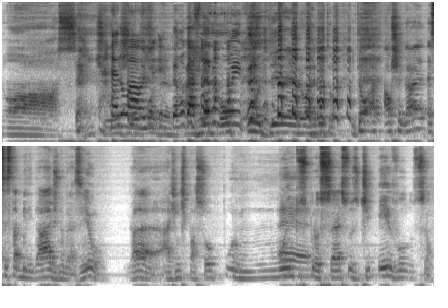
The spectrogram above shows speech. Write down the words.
nossa, a gente Era o auge. Estamos gastando muito. Poder, Então, ao chegar essa estabilidade no Brasil, a gente passou por muitos é. processos de evolução.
